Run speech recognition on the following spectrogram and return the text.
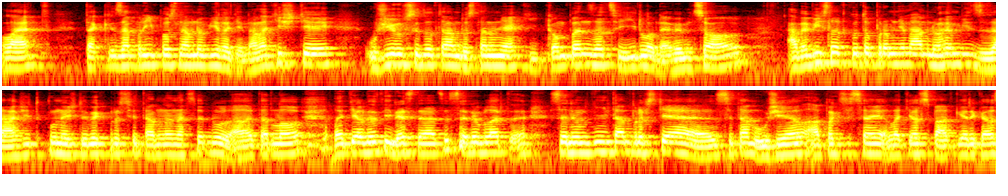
let, tak za první poznám nový lidi na letišti, užiju si to tam, dostanu nějaký kompenzaci, jídlo, nevím co, a ve výsledku to pro mě má mnohem víc zážitku, než kdybych prostě tamhle nasednul na letadlo, letěl do té destinace sedm let, sedm dní tam prostě si tam užil a pak zase letěl zpátky a říkal,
